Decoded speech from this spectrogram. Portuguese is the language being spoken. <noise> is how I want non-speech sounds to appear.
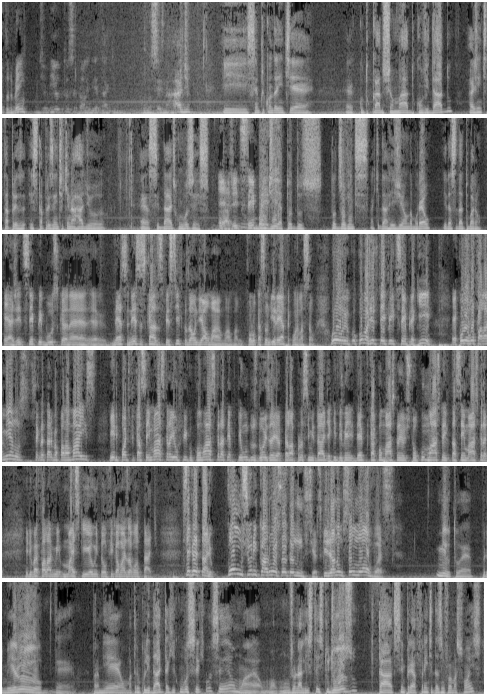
tudo bem? Bom dia, Milton. Sempre uma alegria estar aqui com vocês na rádio. E sempre quando a gente é, é cutucado, chamado, convidado, a gente tá pres está presente aqui na rádio é, Cidade com vocês. É, a gente sempre. Bom dia a todos, todos os ouvintes aqui da região da Murel e da cidade de Tubarão. É, a gente sempre busca, né, é, nessa, nesses casos específicos, onde há uma, uma, uma, colocação direta com relação. Ou, como a gente tem feito sempre aqui, é como eu vou falar menos, o secretário vai falar mais, ele pode ficar sem máscara, eu fico com máscara, até porque um dos dois, pela proximidade aqui, deve, deve ficar com máscara, eu estou com máscara, ele está sem máscara, ele vai falar mais que eu, então fica mais à vontade. Secretário, como o senhor encarou essas denúncias, que já não são novas? Milton, é, primeiro, é, para mim é uma tranquilidade estar aqui com você, que você é uma, uma, um jornalista estudioso, que está sempre à frente das informações.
